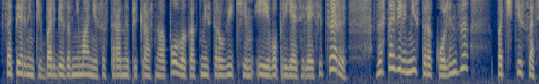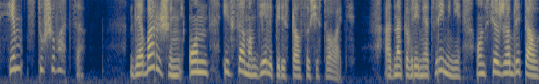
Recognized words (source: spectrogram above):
соперники в борьбе за внимание со стороны прекрасного пола, как мистер Уикхем и его приятели-офицеры, заставили мистера Коллинза почти совсем стушеваться. Для барышень он и в самом деле перестал существовать. Однако время от времени он все же обретал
